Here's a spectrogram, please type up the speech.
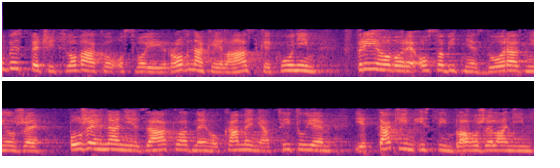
ubezpečiť Slovákov o svojej rovnakej láske ku ním v príhovore osobitne zdôraznil, že požehnanie základného kameňa, citujem, je takým istým blahoželaním,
